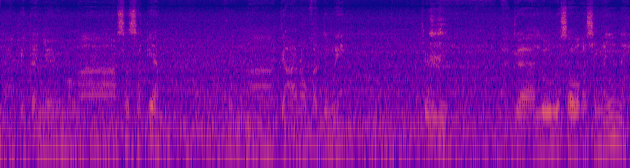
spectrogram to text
Nakita nyo yung mga sasakyan kung uh, gaano kadumi. Actually, Naglulusaw kasi ngayon eh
